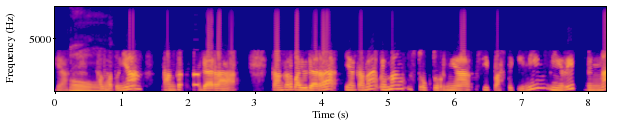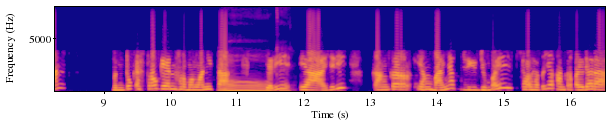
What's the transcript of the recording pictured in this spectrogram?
Ya, Oh. salah satunya kanker payudara. Kanker payudara ya karena memang strukturnya si plastik ini mirip dengan bentuk estrogen hormon wanita. Oh, Jadi oke. ya, jadi kanker yang banyak dijumpai salah satunya kanker payudara.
